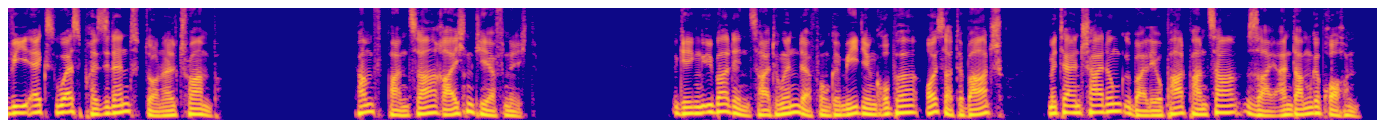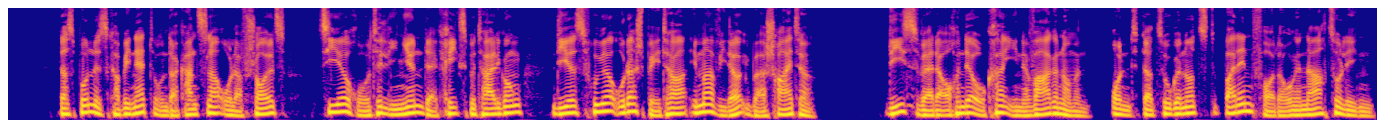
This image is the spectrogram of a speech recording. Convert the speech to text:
wie Ex-US-Präsident Donald Trump. Kampfpanzer reichen Kiew nicht. Gegenüber den Zeitungen der Funke Mediengruppe äußerte Bartsch, mit der Entscheidung über Leopardpanzer sei ein Damm gebrochen. Das Bundeskabinett unter Kanzler Olaf Scholz ziehe rote Linien der Kriegsbeteiligung, die es früher oder später immer wieder überschreite. Dies werde auch in der Ukraine wahrgenommen und dazu genutzt, bei den Forderungen nachzulegen.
